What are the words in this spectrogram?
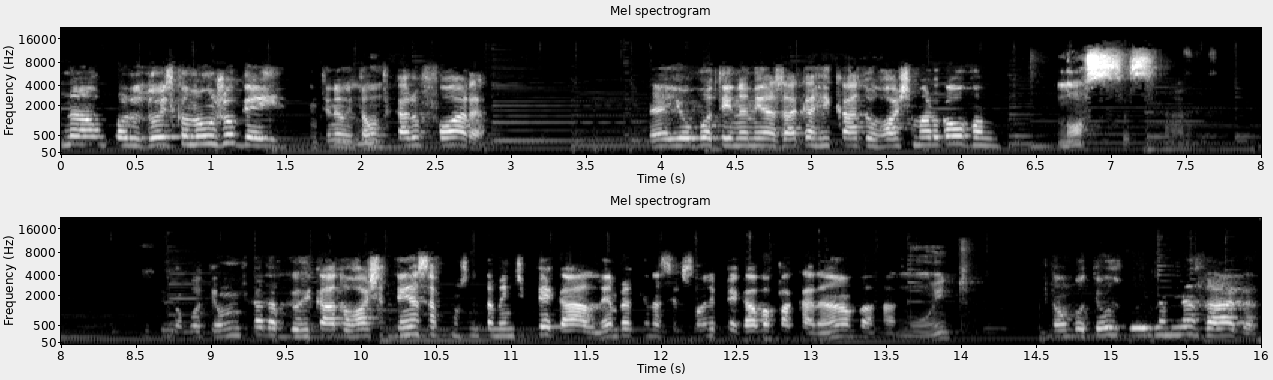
Não, foram os dois que eu não joguei, entendeu? Uhum. Então ficaram fora. Né? E eu botei na minha zaga Ricardo Rocha e Mário Galvão. Nossa Senhora. Eu botei um de cada, porque o Ricardo Rocha tem essa função também de pegar. Lembra que na seleção ele pegava pra caramba? Muito. Então botei os dois na minha zaga.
